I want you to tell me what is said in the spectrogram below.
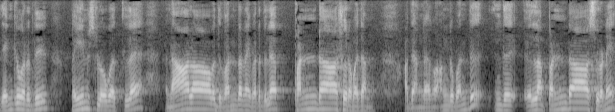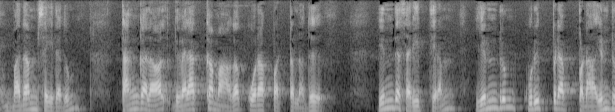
எங்கே வருது? மெயின் ஸ்லோகத்தில் நாலாவது வர்ணனை வருதுல பண்டாசுர வதம். அது அங்கே அங்கே வந்து இந்த எல்லாம் பண்டாசுரனை வதம் செய்ததும் தங்களால் விளக்கமாக கூறப்பட்டுள்ளது. இந்த சரித்திரம் என்றும் குறிப்பிடப்படா என்று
